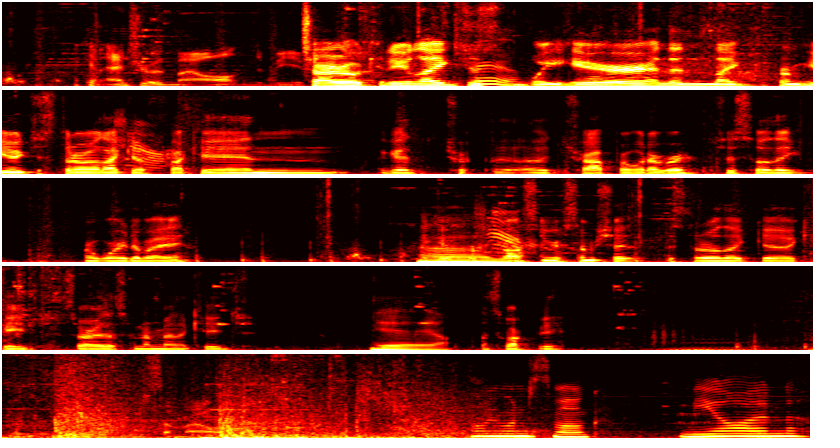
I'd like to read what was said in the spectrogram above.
I can enter with my alt to be. Chiro, can you like just True, wait yeah. here and then like from here just throw like a fucking like a, tra- a trap or whatever, just so they are worried about it. Like if Uh, we're yeah. crossing or some shit, just throw like a cage. Sorry, that's what I meant, a cage. Yeah, yeah. Let's walk B. Send my alt. Oh, we want to smoke. Neon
